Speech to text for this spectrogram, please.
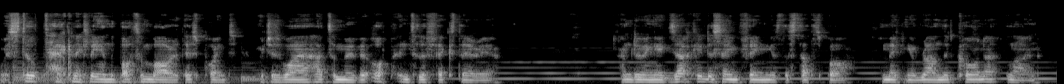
We're still technically in the bottom bar at this point, which is why I had to move it up into the fixed area. I'm doing exactly the same thing as the status bar, and making a rounded corner line.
